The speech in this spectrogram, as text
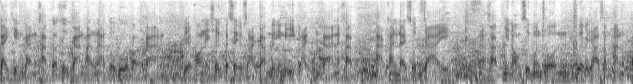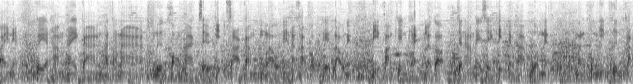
ใกล้เคียงกันครับก็คือการพัฒนาตัวผู้ประกอบการ โดยเฉพาะในเชิงเกษตรอุตสาหกรรมเรายังมีอีกหลายโครงการนะครับ หากท่านใดสนใจนะครับพี่น้องสื่อมวลชนช่วยประชาสัมพันธ์ออกไปเนี่ยเพื่อจะทำให้การพัฒนาเรื่องของภาคเศรษฐกิจอุตสาหกรรมของเราเนี่ยนะครับของประเทศเราเนี่ยมีความเข้มแข็ง แล้วก็จะทำให้เศรษฐกิจในภาพรวมเนี่ยมันคงยิ่งขึ้นครับ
